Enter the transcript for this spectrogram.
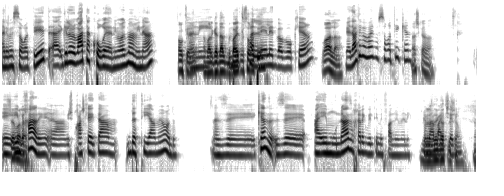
אני מסורתית. אה, כאילו, למה אתה קורא? אני מאוד מאמינה. אוקיי, אני אבל גדלת בבית מסורתי? מתפללת בבוקר. וואלה, גדלתי בבית מסורתי, כן. אשכרה. אה, אם. בכלל, אם- המשפחה שלי הייתה דתייה מאוד. אז אה, כן, זה- זה, האמונה זה חלק בלתי נפרד ממני, ומהבית שלי. לשם. כן.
